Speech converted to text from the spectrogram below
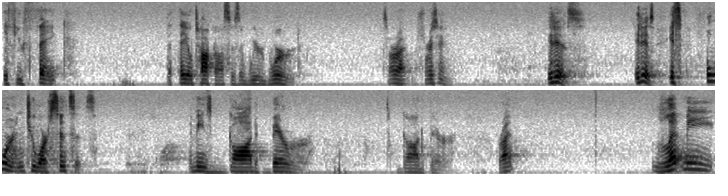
if you think that Theotokos is a weird word. It's all right, just raise your hand. It is. It is. It's foreign to our senses. It means God bearer. God bearer. Right? Let me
